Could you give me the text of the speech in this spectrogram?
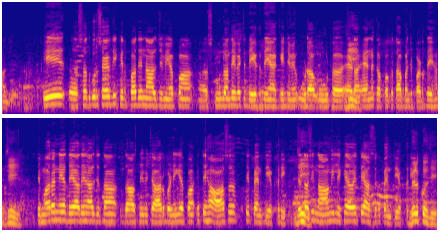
ਹਾਂਜੀ। ਇਹ ਸਤਿਗੁਰੂ ਸਾਹਿਬ ਦੀ ਕਿਰਪਾ ਦੇ ਨਾਲ ਜਿਵੇਂ ਆਪਾਂ ਸਕੂਲਾਂ ਦੇ ਵਿੱਚ ਦੇਖਦੇ ਹਾਂ ਕਿ ਜਿਵੇਂ ਊੜਾ ਊਠ ਐੜਾ ਐਨਕ ਆਪਾਂ ਕਿਤਾਬਾਂ 'ਚ ਪੜ੍ਹਦੇ ਹਾਂ ਜੀ। ਤੇ ਮਹਾਰਾਜ ਨੇ ਦਇਆ ਦੇ ਨਾਲ ਜਿੱਦਾਂ ਦਾਸ ਦੀ ਵਿਚਾਰ ਬਣੀ ਆਪਾਂ ਇਤਿਹਾਸ ਤੇ 35 ਅੱਖਰੀ ਜਿੱਦਾਂ ਅਸੀਂ ਨਾਮ ਹੀ ਲਿਖਿਆ ਹੋਇਆ ਇਤਿਹਾਸਕ 35 ਅੱਖਰੀ। ਬਿਲਕੁਲ ਜੀ।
